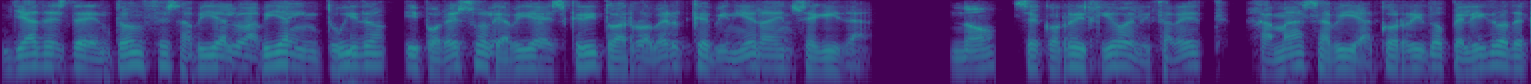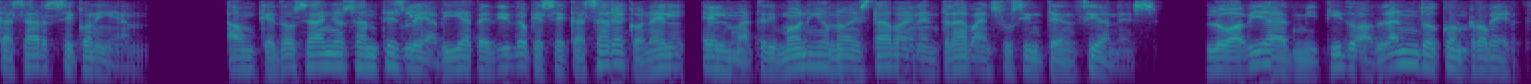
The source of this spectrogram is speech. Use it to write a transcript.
Ya desde entonces había lo había intuido, y por eso le había escrito a Robert que viniera enseguida. No, se corrigió Elizabeth, jamás había corrido peligro de casarse con Ian. Aunque dos años antes le había pedido que se casara con él, el matrimonio no estaba en entraba en sus intenciones. Lo había admitido hablando con Robert.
